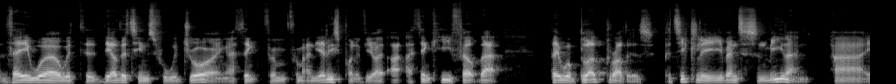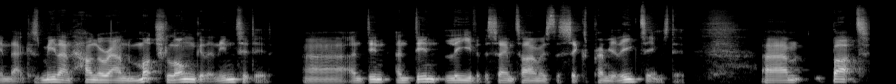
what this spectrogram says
they were with the, the other teams for withdrawing. I think from from Agnelli's point of view, I, I think he felt that they were blood brothers, particularly Juventus and Milan uh, in that, because Milan hung around much longer than Inter did, uh, and didn't and didn't leave at the same time as the six Premier League teams did. Um, but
